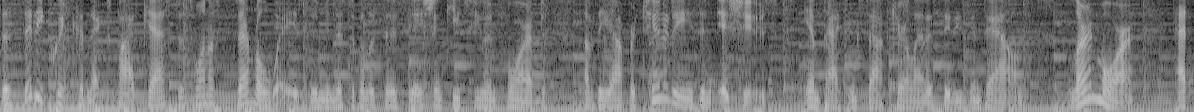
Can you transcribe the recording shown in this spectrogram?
The City Quick Connect podcast is one of several ways the Municipal Association keeps you informed of the opportunities and issues impacting South Carolina cities and towns. Learn more at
